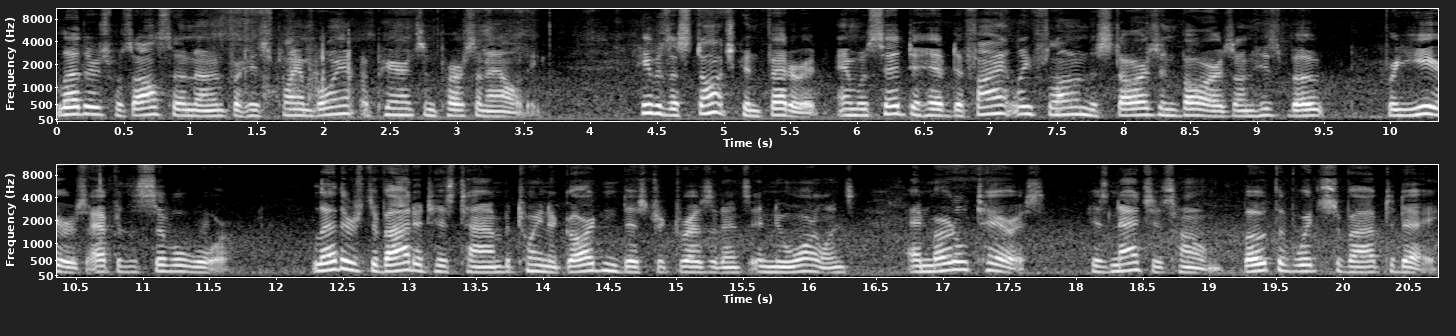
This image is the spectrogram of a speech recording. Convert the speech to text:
Leathers was also known for his flamboyant appearance and personality. He was a staunch Confederate and was said to have defiantly flown the stars and bars on his boat for years after the Civil War. Leathers divided his time between a Garden District residence in New Orleans and Myrtle Terrace, his Natchez home, both of which survive today.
